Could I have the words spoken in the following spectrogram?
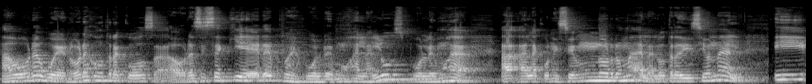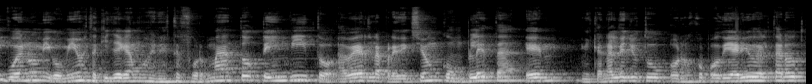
Ahora, bueno, ahora es otra cosa. Ahora si se quiere, pues volvemos a la luz, volvemos a, a, a, la conexión normal, a lo tradicional. Y bueno, amigo mío, hasta aquí llegamos en este formato. Te invito a ver la predicción completa en mi canal de YouTube Horóscopo Diario del Tarot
